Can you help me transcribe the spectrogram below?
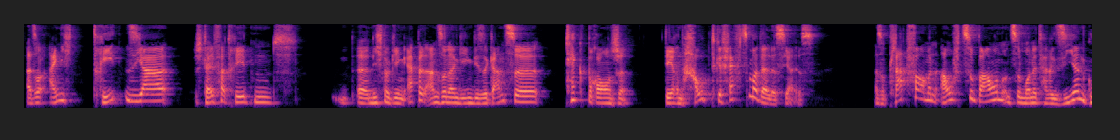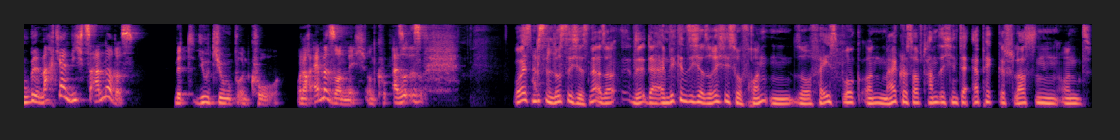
also eigentlich treten sie ja stellvertretend äh, nicht nur gegen Apple an, sondern gegen diese ganze Tech-Branche, deren Hauptgeschäftsmodell es ja ist. Also Plattformen aufzubauen und zu monetarisieren. Google macht ja nichts anderes mit YouTube und Co. Und auch Amazon nicht und Co. Also es, Wo es ein bisschen lustig ist, ne? Also da entwickeln sich ja so richtig so Fronten. So Facebook und Microsoft haben sich hinter Epic geschlossen und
